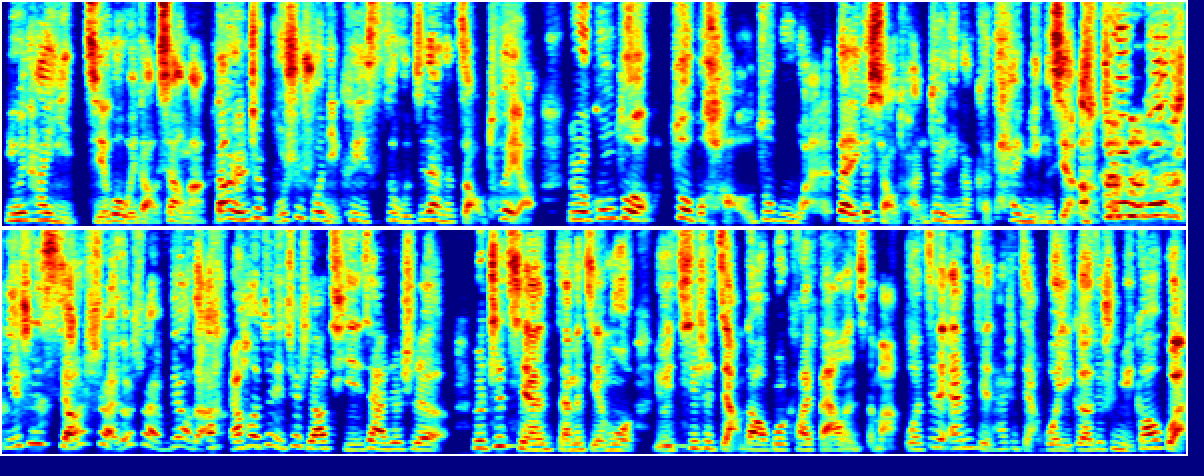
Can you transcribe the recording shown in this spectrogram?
因为它以结果为导向嘛。当然这不是。是说你可以肆无忌惮的早退啊，就是工作做不好、做不完，在一个小团队里那可太明显了，就是你你是想甩都甩不掉的。然后这里确实要提一下，就是就之前咱们节目有一期是讲到 work-life balance 的嘛，我记得 M 姐她是讲过一个，就是女高管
